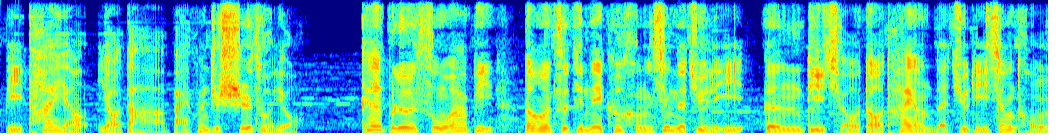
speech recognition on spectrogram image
比太阳要大百分之十左右。开普勒四五二 b 到自己那颗恒星的距离跟地球到太阳的距离相同。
